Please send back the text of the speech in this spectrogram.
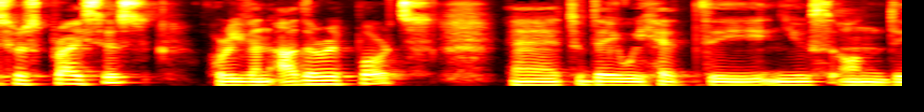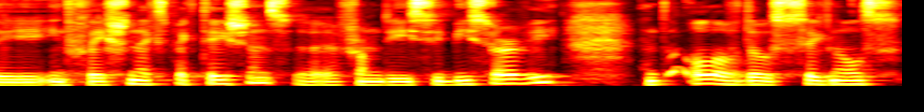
producers' prices or even other reports. Uh, today we had the news on the inflation expectations uh, from the ECB survey, and all of those signals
